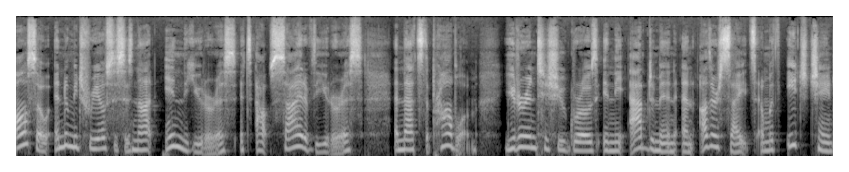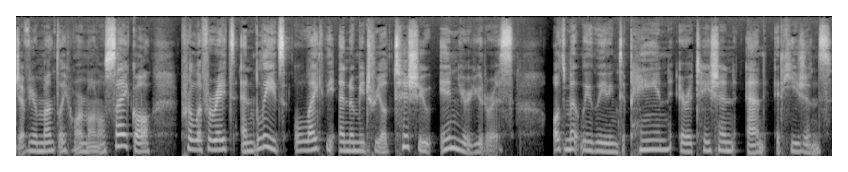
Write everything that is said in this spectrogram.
Also, endometriosis is not in the uterus, it's outside of the uterus, and that's the problem. Uterine tissue grows in the abdomen and other sites, and with each change of your monthly hormonal cycle, proliferates and bleeds like the endometrial tissue in your uterus ultimately leading to pain, irritation, and adhesions.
